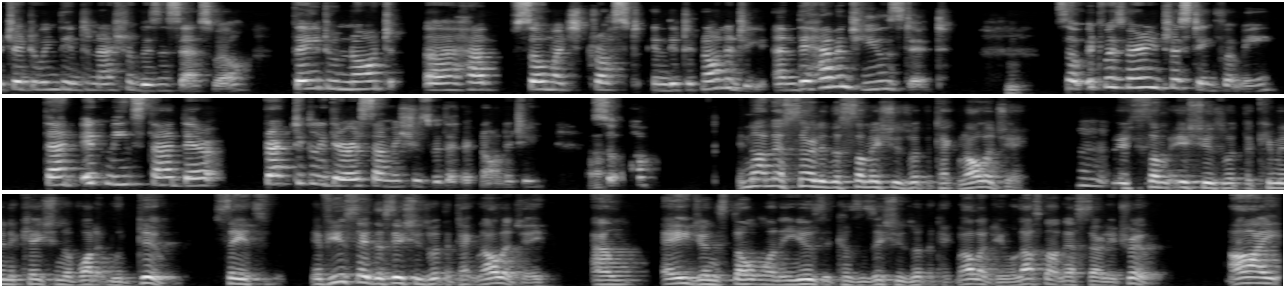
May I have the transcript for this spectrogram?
which are doing the international business as well, they do not uh, have so much trust in the technology and they haven't used it. So it was very interesting for me that it means that there practically there are some issues with the technology. Uh, so uh, not necessarily there's some issues with the technology. Mm-hmm. There's some issues with the communication of what it would do. See, it's if you say there's issues with the technology and agents don't want to use it because there's issues with the technology, well, that's not necessarily true. I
